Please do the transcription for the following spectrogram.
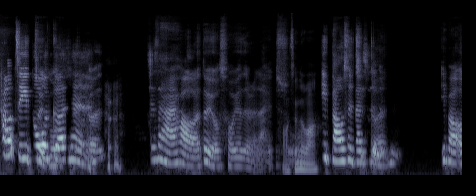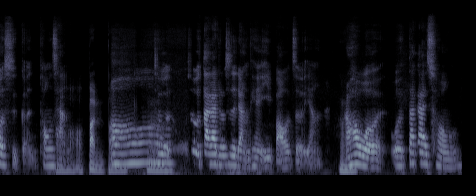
超级多根哎。其实还好啊，对有抽烟的人来说，真的吗？一包是几根？一包二十根，通常哦，半包哦，就就大概就是两天一包这样。然后我我大概从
